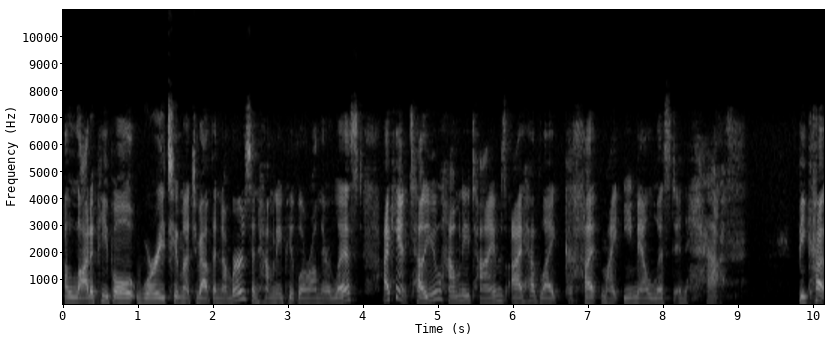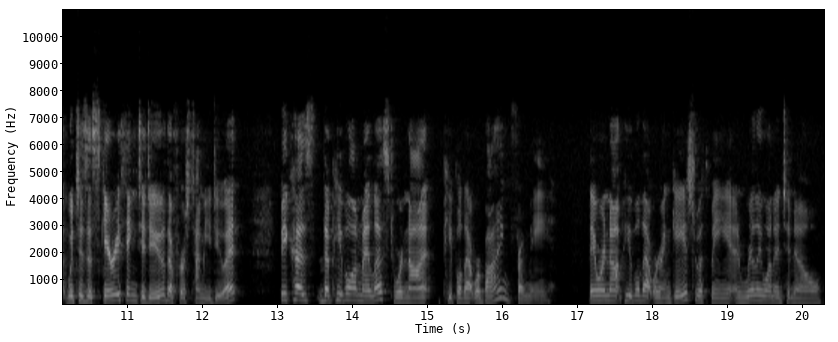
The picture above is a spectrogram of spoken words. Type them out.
a lot of people worry too much about the numbers and how many people are on their list. I can't tell you how many times I have like cut my email list in half. Because which is a scary thing to do the first time you do it because the people on my list were not people that were buying from me. They were not people that were engaged with me and really wanted to know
